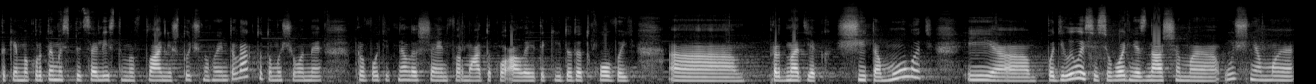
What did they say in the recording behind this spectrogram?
такими крутими спеціалістами в плані штучного інтелекту, тому що вони проводять не лише інформатику, але й такий додатковий предмет, як щі та молодь, і поділилися сьогодні з нашими учнями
